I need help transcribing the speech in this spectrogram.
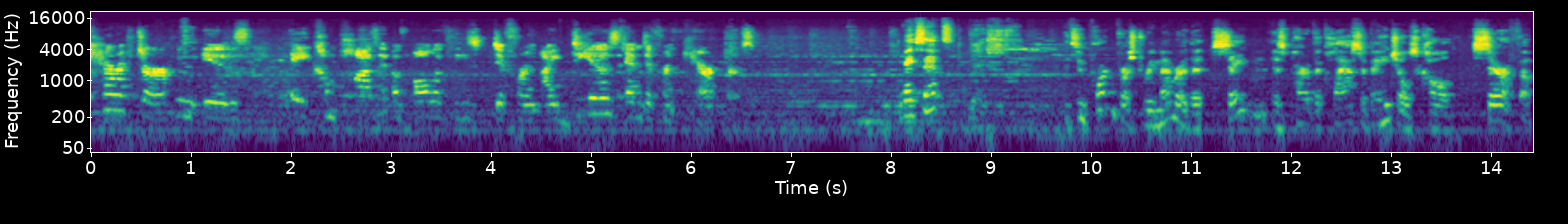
character who is a composite of all of these different ideas and different characters. Make sense? Yes. It's important for us to remember that Satan is part of the class of angels called seraphim.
